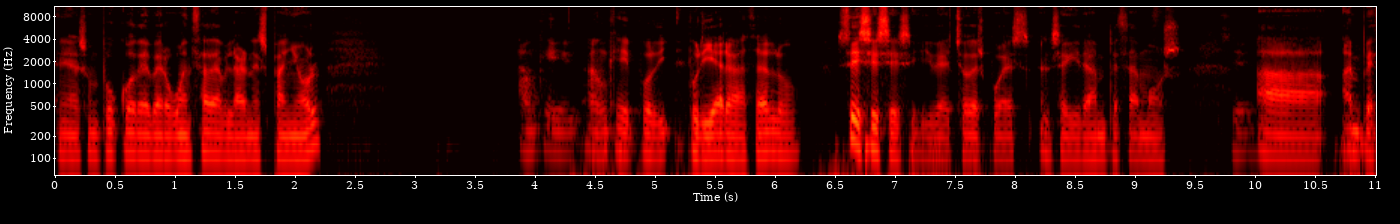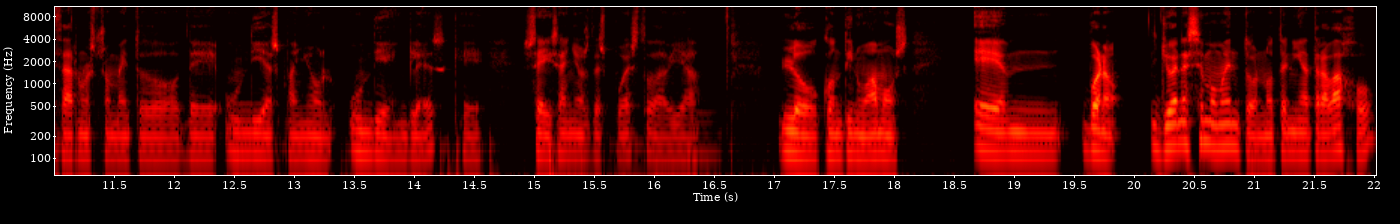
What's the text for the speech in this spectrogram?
tenías un poco de vergüenza de hablar en español. Aunque, aunque pudi- pudiera hacerlo. Sí, sí, sí, sí. De hecho, después enseguida empezamos a, a empezar nuestro método de un día español, un día inglés, que seis años después todavía lo continuamos. Em, bueno, yo en ese momento no tenía trabajo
